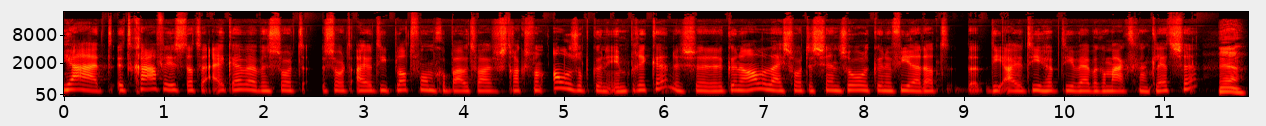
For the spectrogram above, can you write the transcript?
Ja het, het gave is dat we eigenlijk... Hè, we hebben een soort, soort IoT-platform gebouwd... waar we straks van alles op kunnen inprikken. Dus eh, er kunnen allerlei soorten sensoren kunnen via dat, dat, die IoT-hub die we hebben gemaakt gaan kletsen. Ja,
